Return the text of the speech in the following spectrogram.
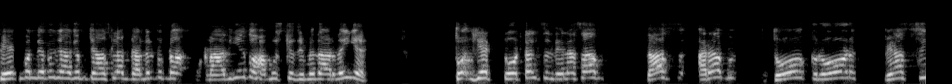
फेक बंदे को जाके पचास लाख डॉलर पकड़ा दिए तो हम उसके जिम्मेदार नहीं है। तो ये टोटल संदेला साहब दस अरब दो करोड़ बयासी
